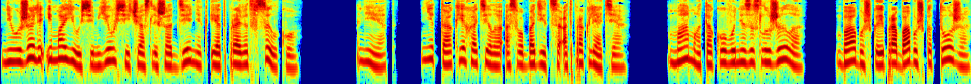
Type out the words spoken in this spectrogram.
«Неужели и мою семью сейчас лишат денег и отправят в ссылку?» «Нет, не так я хотела освободиться от проклятия. Мама такого не заслужила. Бабушка и прабабушка тоже.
